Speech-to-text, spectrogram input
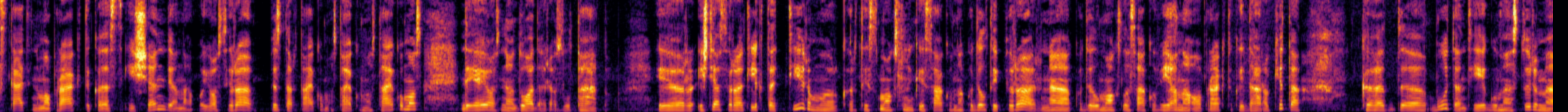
skatinimo praktikas į šiandieną, o jos yra vis dar taikomos, taikomos, taikomos, dėja jos neduoda rezultatų. Ir iš ties yra atlikta tyrimų ir kartais mokslininkai sako, na kodėl taip yra, ar ne, kodėl mokslas sako vieną, o praktikai daro kitą kad e, būtent jeigu mes turime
